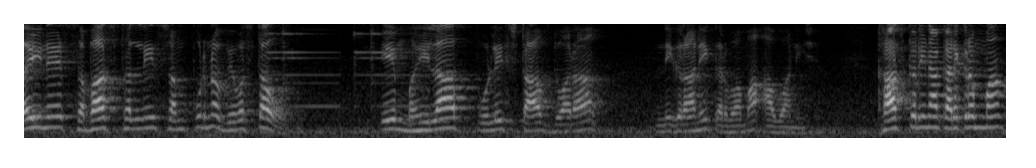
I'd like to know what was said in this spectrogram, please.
લઈને સભાસ્થળની સંપૂર્ણ વ્યવસ્થાઓ એ મહિલા પોલીસ સ્ટાફ દ્વારા નિગરાની કરવામાં આવવાની છે. ખાસ કરીને આ કાર્યક્રમમાં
